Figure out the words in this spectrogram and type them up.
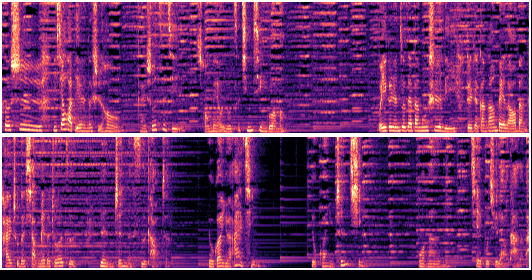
可是你笑话别人的时候，敢说自己从没有如此轻信过吗？我一个人坐在办公室里，对着刚刚被老板开除的小妹的桌子，认真的思考着，有关于爱情。有关于真情，我们且不去聊它了吧。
